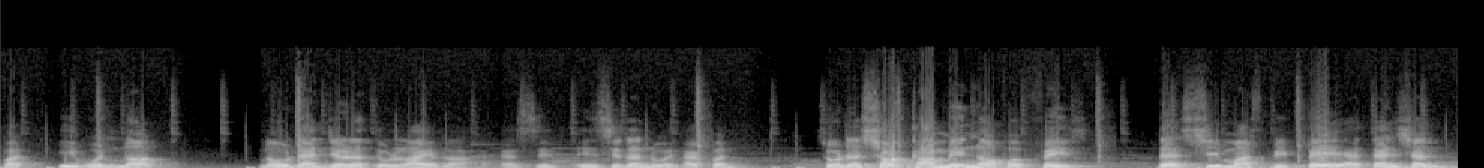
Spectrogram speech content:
but it would not no danger to life lah as incident will happen. So the shortcoming of her face that she must be pay attention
